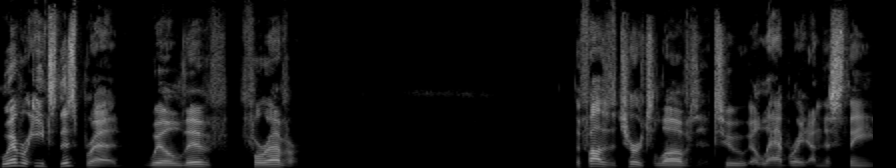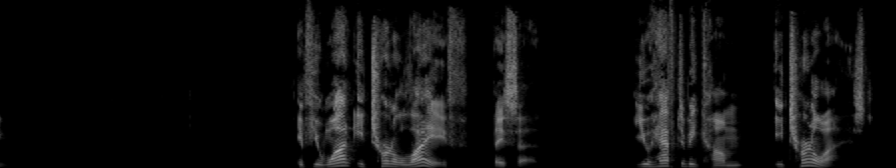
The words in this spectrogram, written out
Whoever eats this bread will live forever. The fathers of the church loved to elaborate on this theme. If you want eternal life, they said, you have to become eternalized.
